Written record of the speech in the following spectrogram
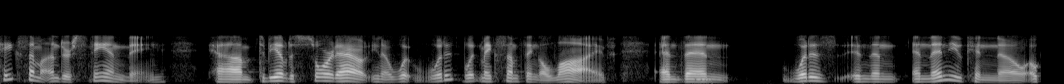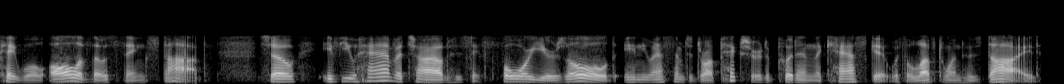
takes some understanding um, to be able to sort out, you know, what what is, what makes something alive and then mm-hmm. what is and then and then you can know okay well all of those things stop. So if you have a child who's say 4 years old and you ask them to draw a picture to put in the casket with a loved one who's died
